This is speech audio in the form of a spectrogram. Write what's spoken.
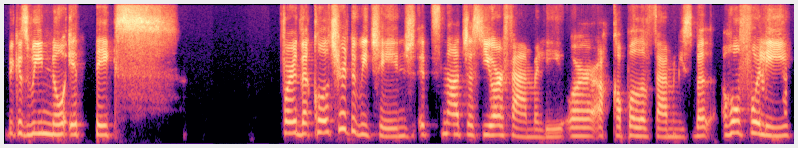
Because we know it takes for the culture to be changed, it's not just your family or a couple of families, but hopefully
